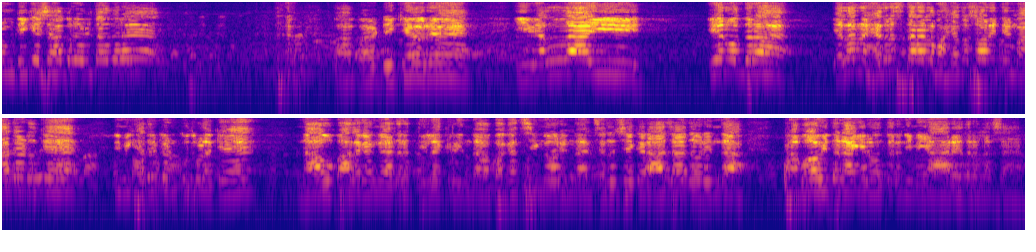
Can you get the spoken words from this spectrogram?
ನಮ್ ಡಿ ಕೆ ಸಾಹೇಬ್ರು ಹೇಳ್ತಾ ಇದಾರೆ ಪಾಪ ಡಿ ಕೆ ಅವ್ರೆ ಇವೆಲ್ಲ ಈ ಏನು ಒಂದರ ಎಲ್ಲರನ್ನ ಹೆದರ್ಸ್ತಾರಲ್ಲ ಹೆದರ್ಸೋ ರೀತಿ ಮಾತಾಡೋಕೆ ನಿಮಗೆ ಹೆದರ್ಕೊಂಡು ಕೂತ್ಕೊಳ್ಳೋಕೆ ನಾವು ಬಾಲಗಂಗಾಧರ ತಿಲಕರಿಂದ, ಭಗತ್ ಸಿಂಗ್ ಅವರಿಂದ, ಚಂದ್ರಶೇಖರ್ ಆಜಾದ್ ಅವರಿಂದ ಪ್ರಭಾವಿತರಾಗಿರುವಂತ ನಿಮಗೆ ಯಾರು ಹೆದರಲ್ಲ ಸರ್?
